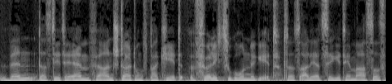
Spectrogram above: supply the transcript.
wenn das DTM-Veranstaltungspaket völlig zugrunde geht, das ADAC GT Masters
